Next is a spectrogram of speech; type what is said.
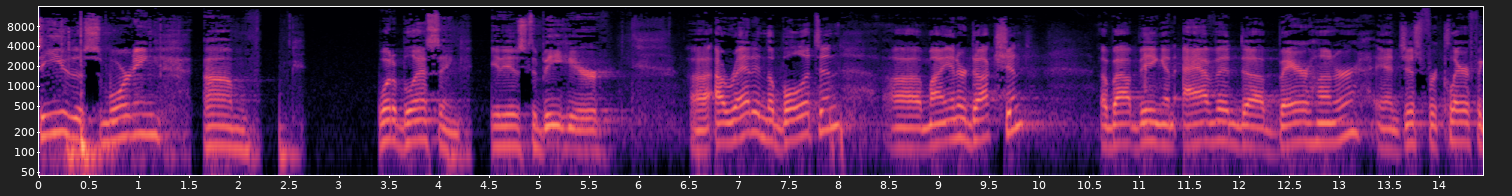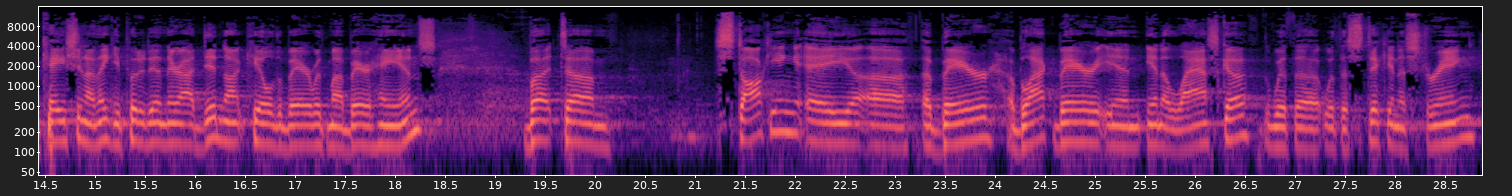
see you this morning. Um, what a blessing it is to be here. Uh, I read in the bulletin uh, my introduction about being an avid uh, bear hunter, and just for clarification, I think you put it in there. I did not kill the bear with my bare hands, but um, stalking a uh, a bear, a black bear in in Alaska with a with a stick and a string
